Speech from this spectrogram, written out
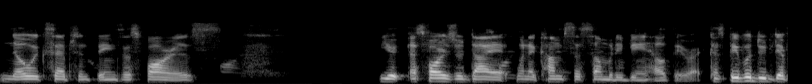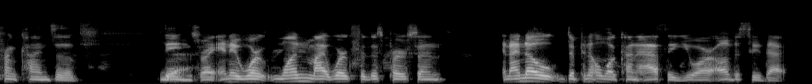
no exception things as far as your as far as your diet when it comes to somebody being healthy right because people do different kinds of things yeah. right and it work one might work for this person and i know depending on what kind of athlete you are obviously that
